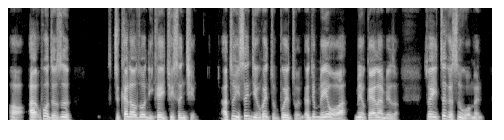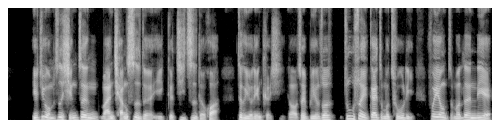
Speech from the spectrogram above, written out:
哦啊，或者是只看到说你可以去申请。啊，至于申请会准不会准，那就没有啊，没有该那没有，所以这个是我们，尤其我们是行政蛮强势的一个机制的话，这个有点可惜哦。所以比如说租税该怎么处理，费用怎么认列，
